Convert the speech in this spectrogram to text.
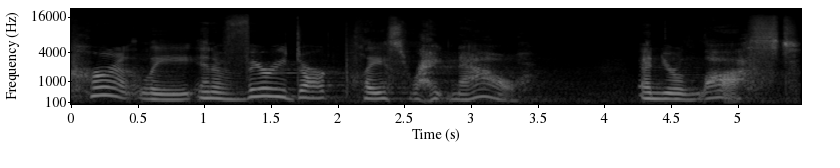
currently in a very dark place right now and you're lost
